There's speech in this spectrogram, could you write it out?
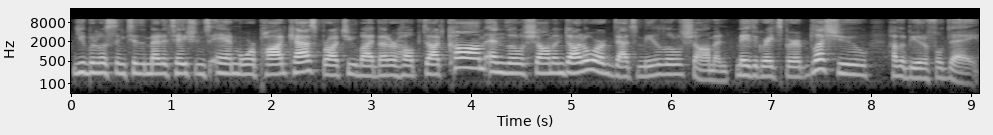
You've been listening to the Meditations and More podcast brought to you by BetterHelp.com and littleshaman.org. That's me, Little Shaman. May the Great Spirit bless you. Have a beautiful day.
